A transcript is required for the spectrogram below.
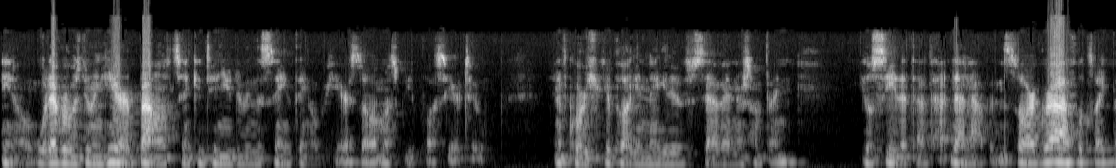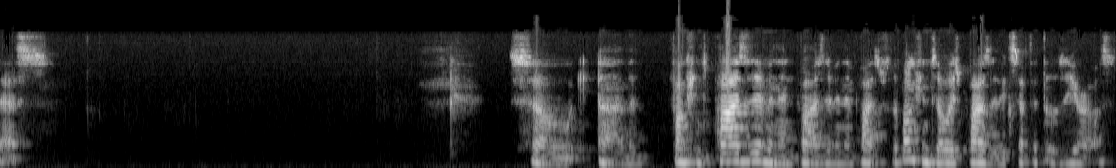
you know whatever was doing here bounced and continue doing the same thing over here, so it must be plus here too. And of course, you could plug in negative 7 or something. You'll see that that, that happens. So our graph looks like this. So uh, the function's positive and then positive and then positive. So the function's always positive except at those zeros.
